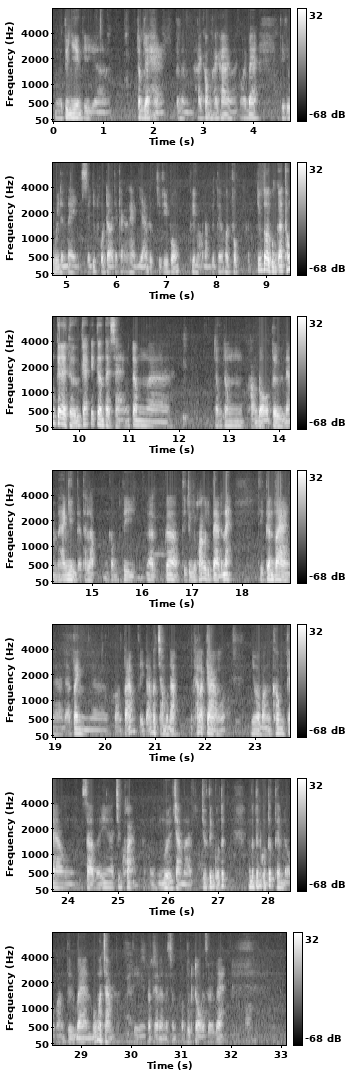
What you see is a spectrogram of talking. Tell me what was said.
Ờ, tuy nhiên thì à, trong dài hạn tức là 2022 và 2023 thì cái quy định này sẽ giúp hỗ trợ cho các ngân hàng giảm được chi phí vốn khi mà hoạt động kinh tế hồi phục. Chúng tôi cũng có thống kê thử các cái kênh tài sản trong à, trong trong khoảng độ từ năm 2000 tới thành lập công ty uh, thị trường chứng khoán của chúng ta đến nay thì kênh vàng đã tăng khoảng 8,8% một năm khá là cao nhưng mà vẫn không cao so với chứng khoán. 10% là chưa tính cổ tức. Nếu mà tính cổ tức thêm độ khoảng từ 3 đến 4% thì có thể là nó sẽ còn vượt trội so với vàng.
